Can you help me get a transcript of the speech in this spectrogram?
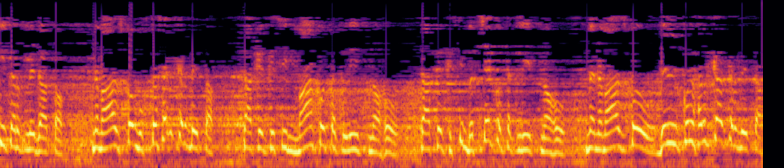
کی طرف لے جاتا ہوں، نماز کو مختصر کر دیتا ہوں، تاکہ کسی ماں کو تکلیف نہ ہو، تاکہ کسی بچے کو تکلیف نہ ہو۔ میں نماز کو بالکل ہلکا کر دیتا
